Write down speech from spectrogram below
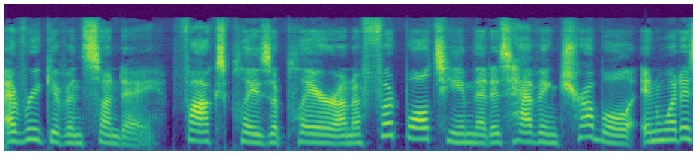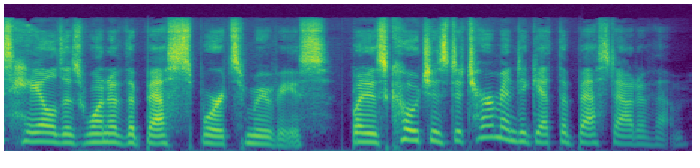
Every given Sunday, Foxx plays a player on a football team that is having trouble in what is hailed as one of the best sports movies, but his coach is determined to get the best out of them.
